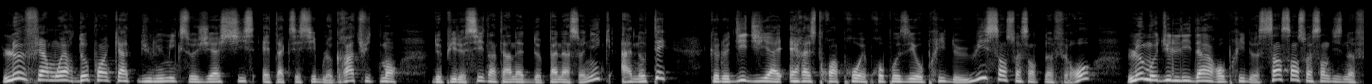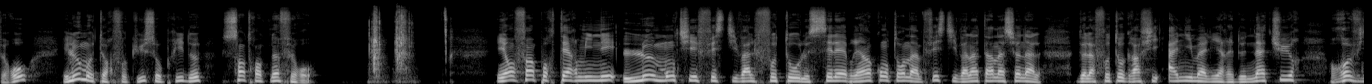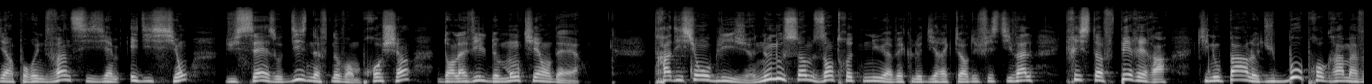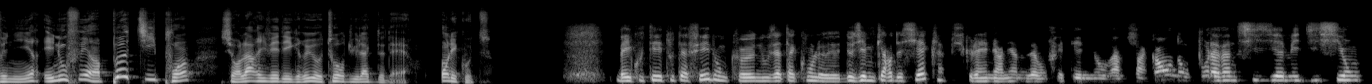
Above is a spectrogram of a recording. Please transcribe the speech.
Le firmware 2.4 du Lumix GH6 est accessible gratuitement depuis le site internet de Panasonic. À noter que le DJI RS3 Pro est proposé au prix de 869 euros, le module LiDAR au prix de 579 euros et le moteur Focus au prix de 139 euros. Et enfin, pour terminer, le Montier Festival Photo, le célèbre et incontournable festival international de la photographie animalière et de nature, revient pour une 26e édition du 16 au 19 novembre prochain dans la ville de Montier-en-Der. Tradition oblige, nous nous sommes entretenus avec le directeur du festival, Christophe Pereira, qui nous parle du beau programme à venir et nous fait un petit point sur l'arrivée des grues autour du lac de Der. On l'écoute. Bah écoutez, tout à fait. Donc, euh, nous attaquons le deuxième quart de siècle, puisque l'année dernière, nous avons fêté nos 25 ans. Donc, pour la 26e édition,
